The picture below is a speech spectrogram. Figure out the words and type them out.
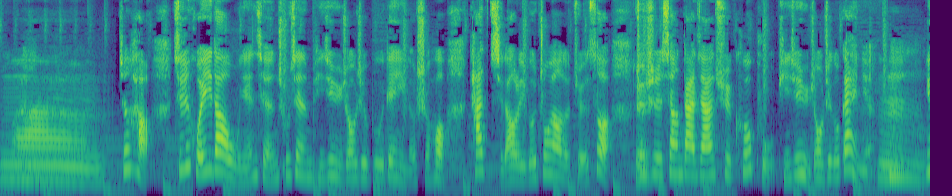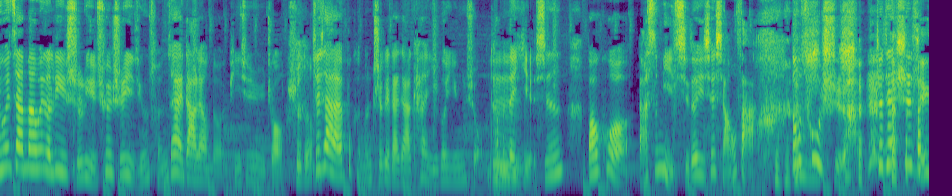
嗯，真好。其实回忆到五年前出现《平行宇宙》这部电影的时候，它起到了一个重要的角色，就是向大家去科普平行宇宙这个概念。嗯，因为在漫威的历史里，确实已经存在大量的平行宇宙。是的，接下来不可能只给大家看一个英雄，他们的嗯野心，包括达斯米奇的一些想法，都促使 这件事情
